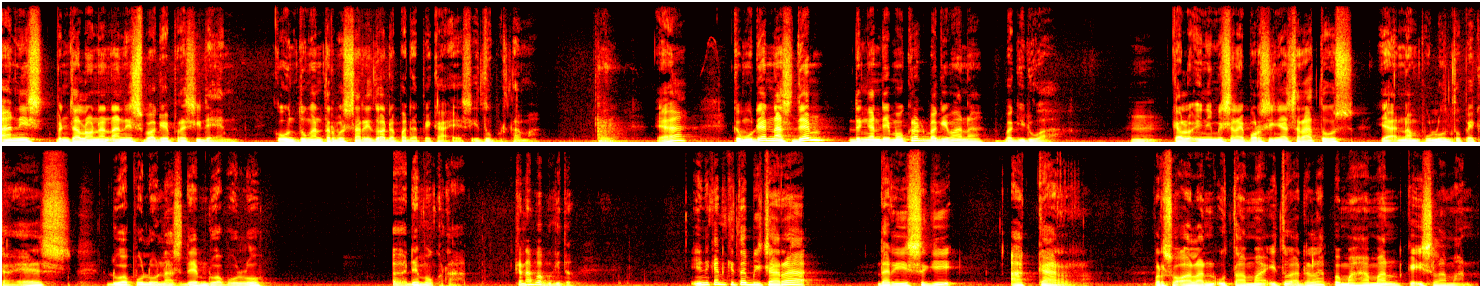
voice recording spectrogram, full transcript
Anies pencalonan Anies sebagai presiden, keuntungan terbesar itu ada pada PKS itu pertama. Ya. Kemudian Nasdem dengan Demokrat bagaimana? Bagi dua. Kalau ini misalnya porsinya 100, ya 60 untuk PKS, 20 Nasdem, 20 eh, Demokrat. Kenapa begitu? Ini kan kita bicara dari segi akar persoalan utama itu adalah pemahaman keislaman.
